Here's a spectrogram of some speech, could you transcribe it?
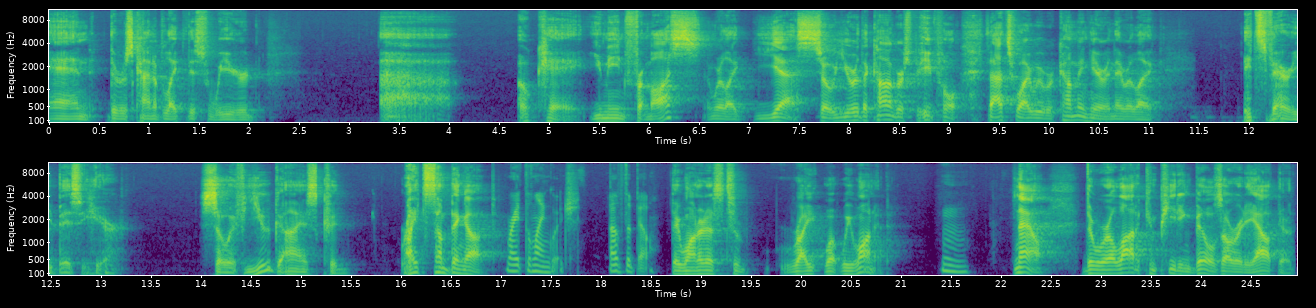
and there was kind of like this weird. Uh, okay, you mean from us? And we're like, yes. So you're the Congress people. That's why we were coming here. And they were like, it's very busy here. So if you guys could write something up, write the language of the bill. They wanted us to write what we wanted. Hmm. Now, there were a lot of competing bills already out there,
